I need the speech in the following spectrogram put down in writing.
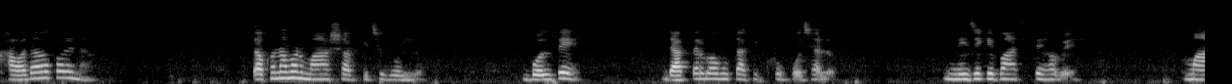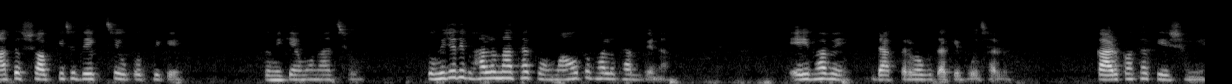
খাওয়া দাওয়া করে না? তখন আমার মা সব কিছু বলল। বলতে ডাক্তারবাবু তাকে খুব বোঝালো, নিজেকে বাঁচতে হবে। মা তো সব কিছু দেখছে উপর থেকে। তুমি কেমন আছো? তুমি যদি ভালো না থাকো, মাও তো ভালো থাকবে না। এইভাবে ডাক্তারবাবু তাকে বোঝালো। কার কথা কে শুনে?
